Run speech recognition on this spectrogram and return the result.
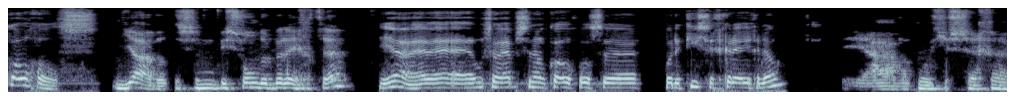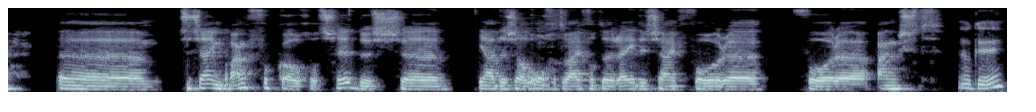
kogels. Ja, dat is een bijzonder bericht, hè? Ja, eh, hoezo hebben ze dan kogels voor de kiezer gekregen dan? Ja, wat moet je zeggen? Uh, ze zijn bang voor kogels, hè? dus uh, ja, er zal ongetwijfeld een reden zijn voor, voor angst. Oké.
